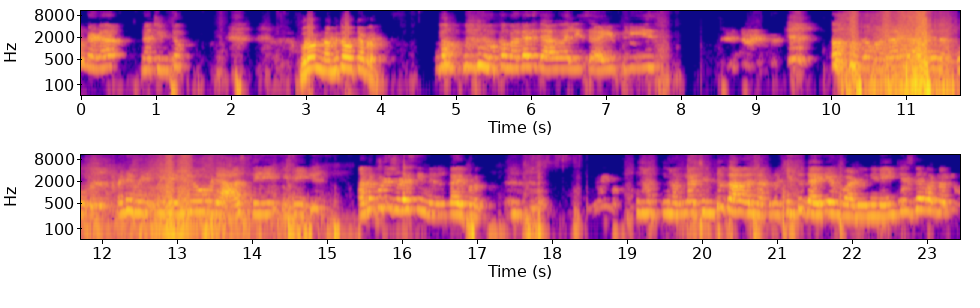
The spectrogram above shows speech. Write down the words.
ఉన్నాడా? నా చింటూ. బ్రో నమ్మితే ఓకే బ్రో. ఒక మగాడు కావాలి సాయి ప్లీజ్ ఒక మగాడు కావాలి నాకు. అంటే వీడి వీడి ఇల్లు వీడి ఆస్తి ఇది. అన్నపూర్ణ చూడేసి నేను వెళ్తా ఇప్పుడు? నాకు నా చింటూ కావాలి నాకు నా చింటూ ధైర్యం వాడు. నేనేం చేసినా వాడు నాకు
